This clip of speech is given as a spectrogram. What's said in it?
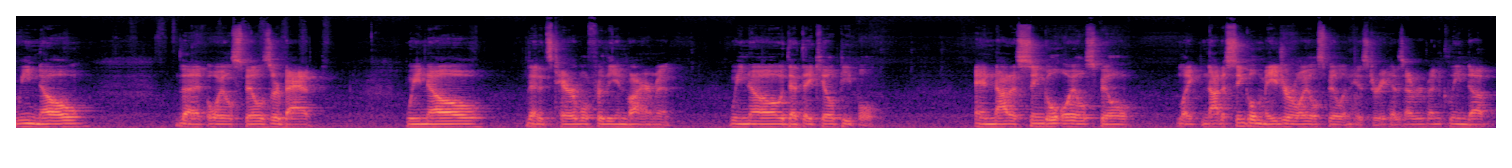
we know that oil spills are bad, we know that it's terrible for the environment, we know that they kill people, and not a single oil spill, like not a single major oil spill in history has ever been cleaned up.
